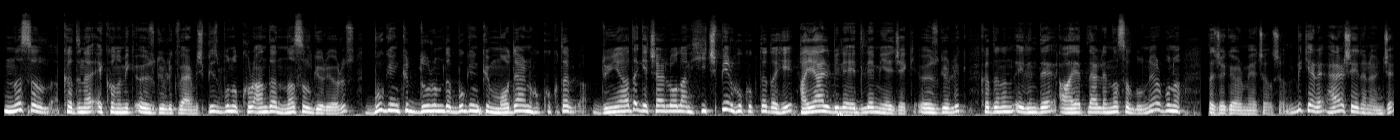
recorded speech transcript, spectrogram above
nasıl kadına ekonomik özgürlük vermiş? Biz bunu Kur'an'da nasıl görüyoruz? Bugünkü durumda, bugünkü modern hukukta, dünyada geçerli olan hiçbir hukukta dahi hayal bile edilemeyecek özgürlük kadının elinde ayetlerle nasıl bulunuyor? Bunu kısaca görmeye çalışalım. Bir kere her şeyden önce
